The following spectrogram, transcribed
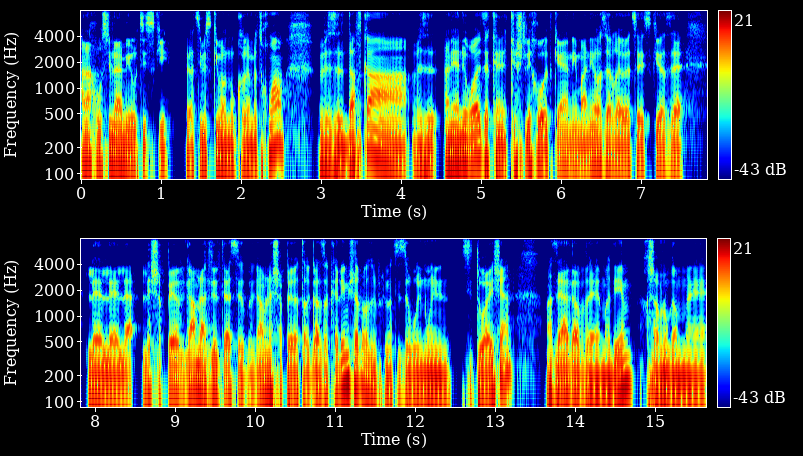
אנחנו עושים להם ייעוץ עסקי. יועצים עסקיים מאוד מוכרים בתחומם, וזה דווקא, וזה, אני, אני רואה את זה כ- כשליחות, כן? אם אני עוזר ליועץ העסקי הזה ל, ל, ל, לשפר, גם להגדיל את העסק וגם לשפר את ארגז הכלים שלו, אז מבחינתי זה ווין ווין סיטואשן. אז זה אגב אה, מדהים, חשבנו גם אה,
